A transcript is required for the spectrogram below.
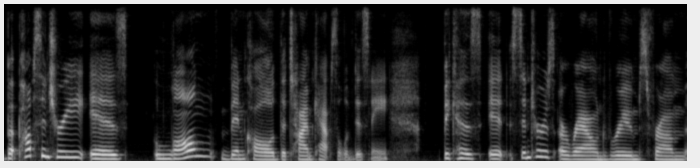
but Pop Century is long been called the time capsule of Disney because it centers around rooms from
